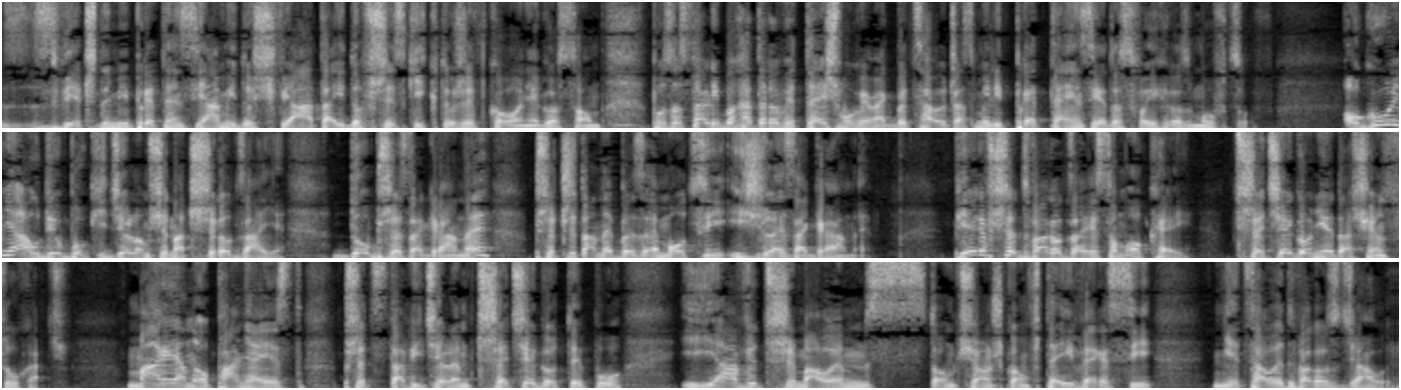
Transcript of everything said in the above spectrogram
z, wiecznymi pretensjami do świata i do wszystkich, którzy wkoło niego są. Pozostali bohaterowie też mówią, jakby cały czas mieli pretensje do swoich rozmówców. Ogólnie audiobooki dzielą się na trzy rodzaje. Dobrze zagrane, przeczytane bez emocji i źle zagrane. Pierwsze dwa rodzaje są ok. Trzeciego nie da się słuchać. Marian Opania jest przedstawicielem trzeciego typu i ja wytrzymałem z tą książką w tej wersji niecałe dwa rozdziały.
